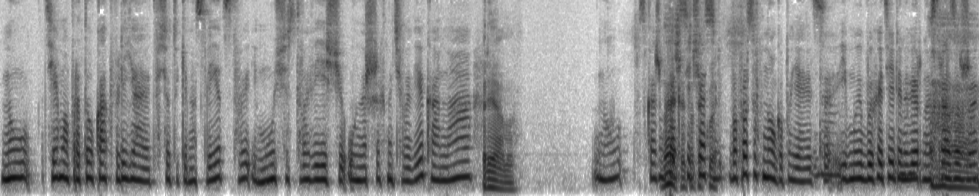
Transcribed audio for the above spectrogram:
Ну, тема про то, как влияет все таки наследство, имущество, вещи умерших на человека, она, Прямо. Ну, скажем Знаешь, так, это сейчас такой- вопросов много появится. Да. И мы бы хотели, наверное, сразу же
